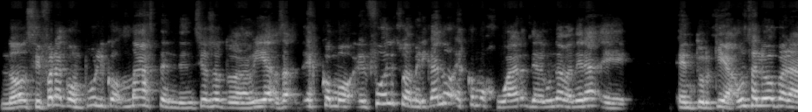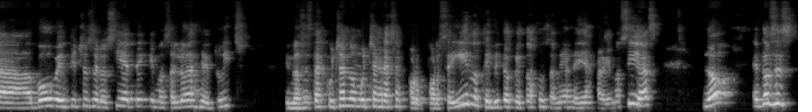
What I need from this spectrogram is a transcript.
¿no? Si fuera con público, más tendencioso todavía. O sea, es como, el fútbol sudamericano es como jugar de alguna manera eh, en Turquía. Un saludo para Bow2807, que nos saluda desde Twitch y nos está escuchando. Muchas gracias por, por seguirnos. Te invito a que todos tus amigos le digas para que nos sigas, ¿no? Entonces,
